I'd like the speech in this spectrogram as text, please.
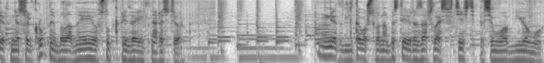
Вообще-то у меня соль крупная была, но я ее в ступке предварительно растер. Это для того, чтобы она быстрее разошлась в тесте по всему объему.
